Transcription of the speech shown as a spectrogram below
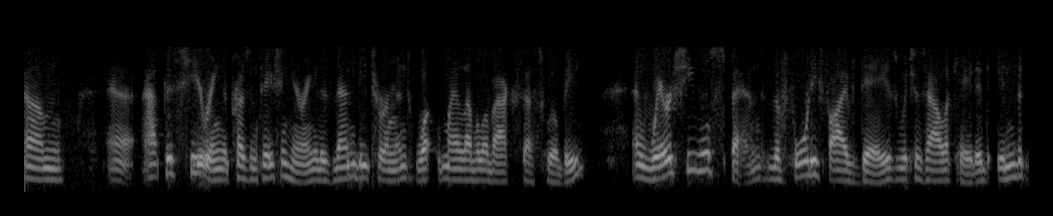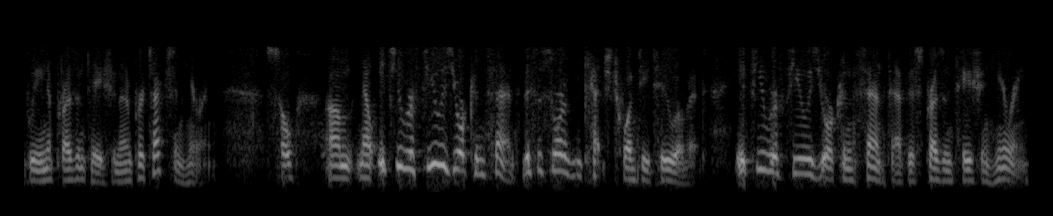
Um, uh, at this hearing, the presentation hearing, it is then determined what my level of access will be and where she will spend the 45 days which is allocated in between a presentation and protection hearing. So um, now, if you refuse your consent, this is sort of the catch 22 of it. If you refuse your consent at this presentation hearing,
